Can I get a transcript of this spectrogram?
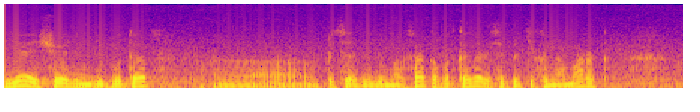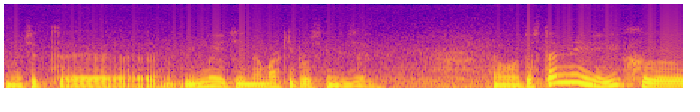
Я еще один депутат, Э, председатель Думы Аксаков, отказались от этих иномарок. Значит, э, и мы эти иномарки просто не взяли. Вот. Остальные их э,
